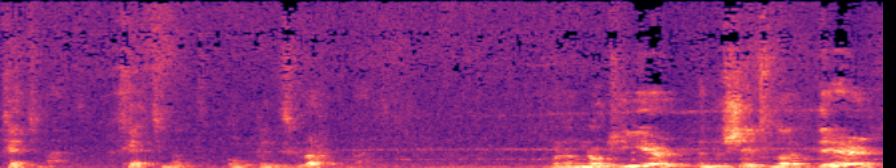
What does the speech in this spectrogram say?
Khidmat. Khidmat opens rahmat. When I'm not here and the shaykh's not there,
